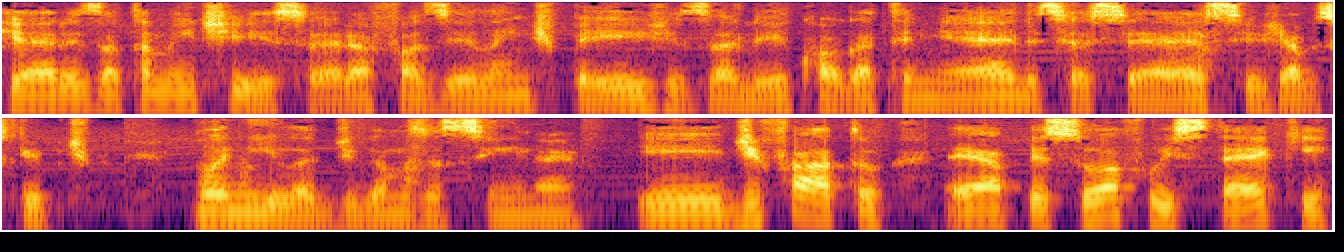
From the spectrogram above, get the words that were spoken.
que era exatamente isso, era fazer landing pages ali com HTML, CSS, JavaScript vanilla, digamos assim, né? E de fato, é, a pessoa full stack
